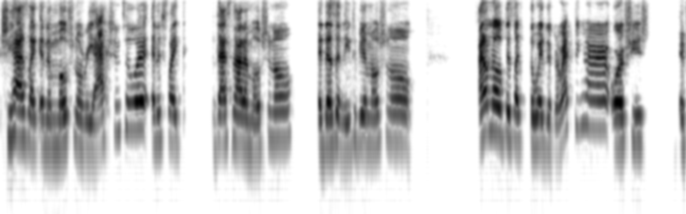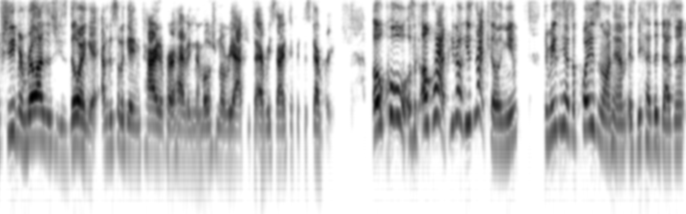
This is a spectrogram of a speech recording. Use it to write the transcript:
she has like an emotional reaction to it and it's like that's not emotional it doesn't need to be emotional i don't know if it's like the way they're directing her or if she's if she even realizes she's doing it i'm just sort of getting tired of her having an emotional reaction to every scientific discovery oh cool it's like oh crap you know he's not killing you the reason he has a poison on him is because it doesn't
